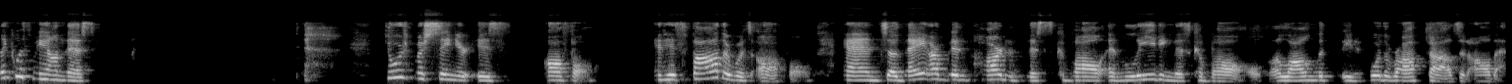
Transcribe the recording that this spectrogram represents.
think with me on this. George bush senior is awful and his father was awful. And so they are been part of this cabal and leading this cabal along with you know for the rothschilds and all that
